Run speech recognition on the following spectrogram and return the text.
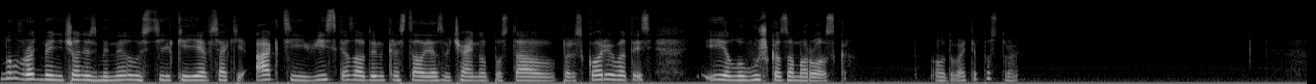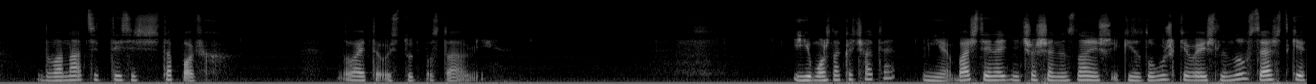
Ну, вроді нічого не змінилось, тільки є всякі акції, війська за один кристал, я, звичайно, поставив перескорюватись, і ловушка заморозка. О, давайте построїмо. 12 тисяч, та пофіг. Давайте ось тут поставимо її. Її можна качати? Ні, бачите, я навіть нічого ще не знаю, що якісь ловушки вийшли. Ну, все ж таки,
